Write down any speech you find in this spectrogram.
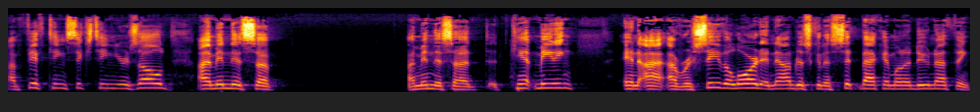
I'm 15, 16 years old, I'm in this. Uh, I'm in this uh, camp meeting and I, I receive the Lord, and now I'm just going to sit back and I'm going to do nothing.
